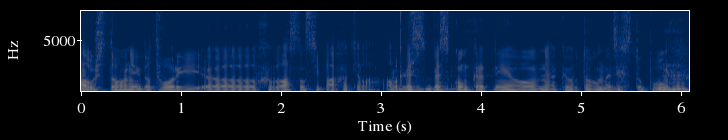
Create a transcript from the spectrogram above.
a už z toho niekto tvorí uh, vlastnosti páchateľa. Ale okay. bez, bez konkrétneho nejakého toho medzivstupu, uh-huh.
